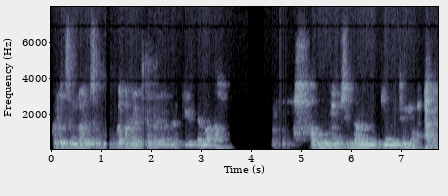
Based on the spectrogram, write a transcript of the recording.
그런 순간 순간을 저는 느낄 때마다 아버님 오신다는 느낌이 되게 왔다.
